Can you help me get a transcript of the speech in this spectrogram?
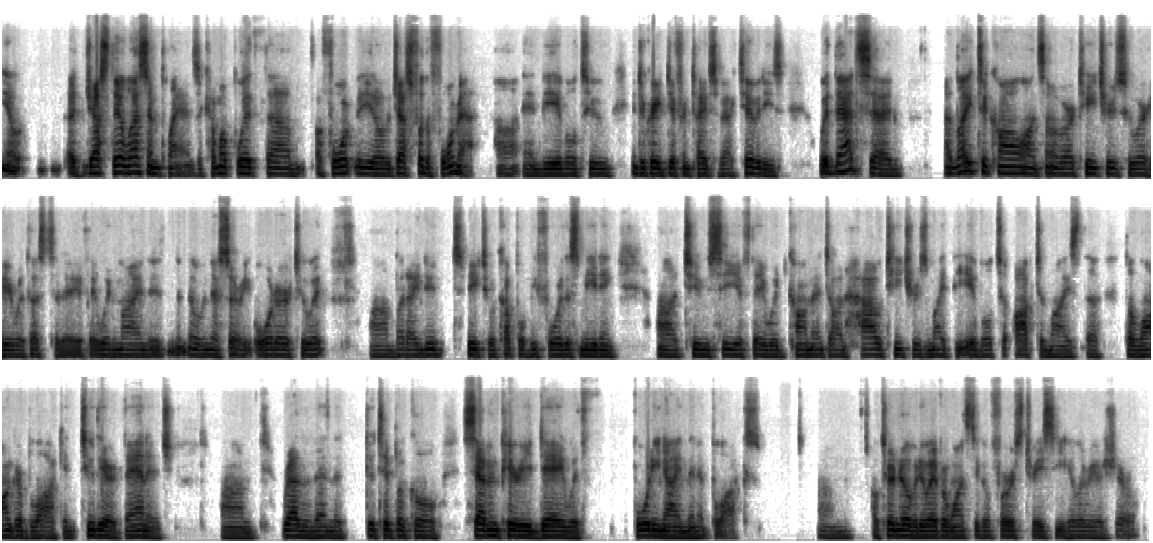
you know, adjust their lesson plans, to come up with um, a for, you know, just for the format uh, and be able to integrate different types of activities. With that said, I'd like to call on some of our teachers who are here with us today, if they wouldn't mind. No necessary order to it, um, but I did speak to a couple before this meeting uh, to see if they would comment on how teachers might be able to optimize the, the longer block and to their advantage um, rather than the, the typical seven period day with 49 minute blocks. Um, I'll turn it over to whoever wants to go first, Tracy, Hillary, or Cheryl.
